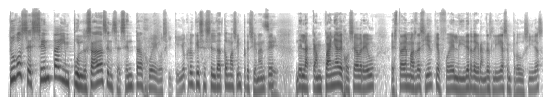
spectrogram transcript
Tuvo 60 impulsadas en 60 juegos, y que yo creo que ese es el dato más impresionante Sí. de la campaña de José Abreu. Está de más decir que fue el líder de grandes ligas en producidas.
